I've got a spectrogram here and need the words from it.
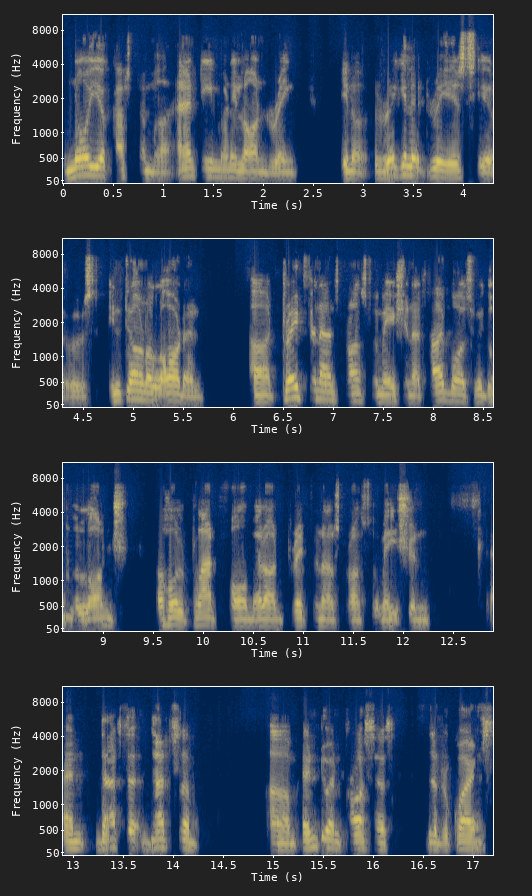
know your customer, anti-money laundering, you know, regulatory issues, internal audit, uh, trade finance transformation. At Sibos, we're going to launch a whole platform around trade finance transformation, and that's a that's a um, end-to-end process that requires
